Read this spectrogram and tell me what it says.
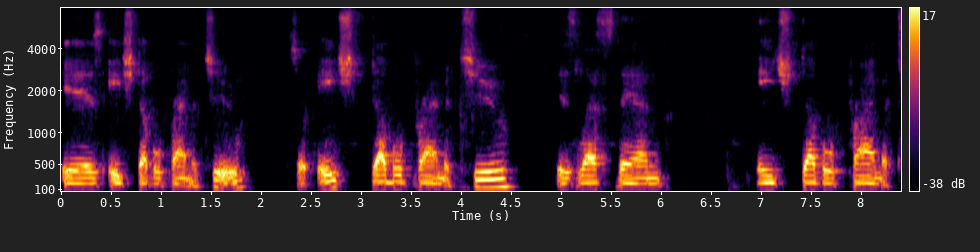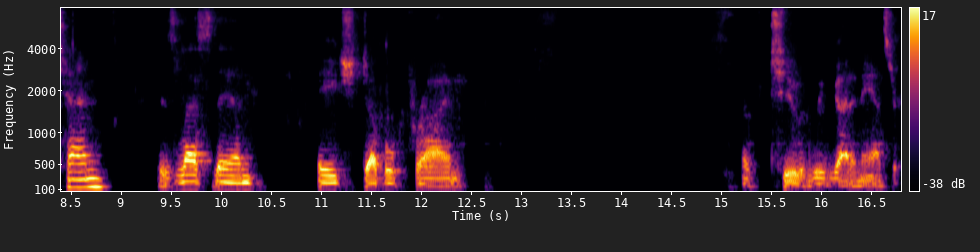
is h double prime of 2. So h double prime of 2 is less than h double prime of 10 is less than h double prime of 2. And we've got an answer.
